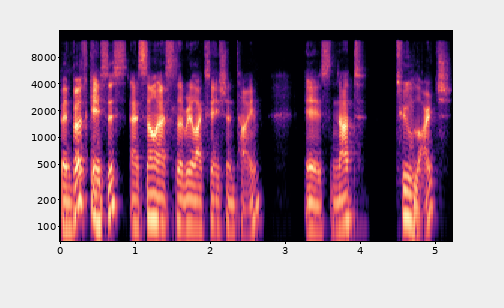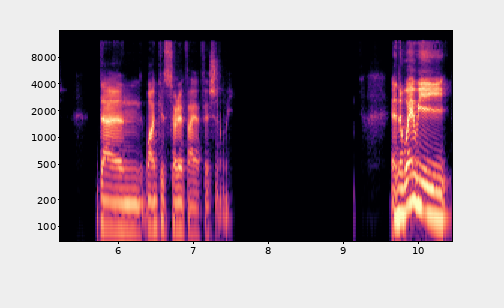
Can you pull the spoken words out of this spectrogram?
But in both cases, as long as the relaxation time is not too large, then one could certify efficiently. And the way we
